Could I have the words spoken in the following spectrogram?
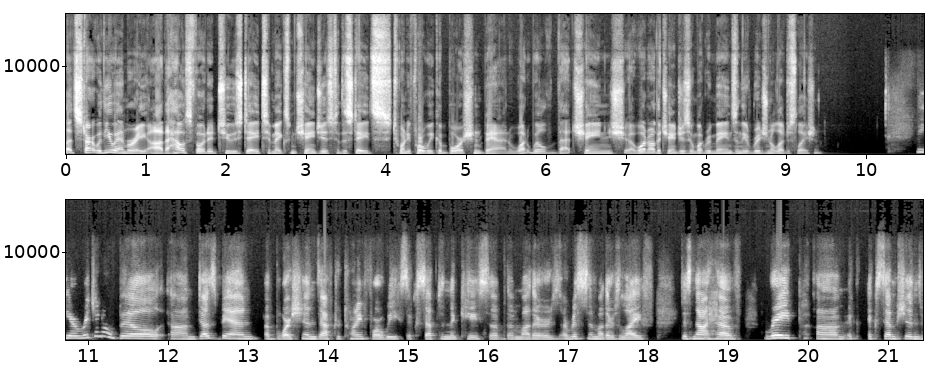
Let's start with you, Marie. Uh, the House voted Tuesday to make some changes to the state's 24 week abortion ban. What will that change? Uh, what are the changes and what remains in the original legislation? The original bill um, does ban abortions after 24 weeks, except in the case of the mother's, a risk to mother's life, does not have rape um, ex- exemptions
